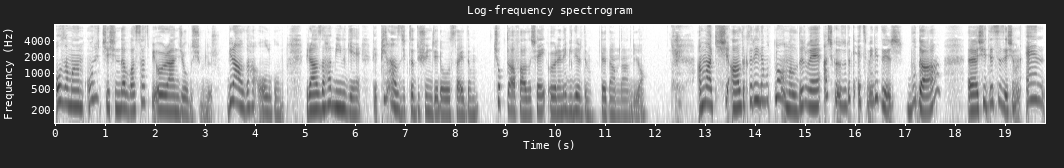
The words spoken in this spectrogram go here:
o zaman 13 yaşında vasat bir öğrenci oluşumdur. Biraz daha olgun, biraz daha bilge ve birazcık da düşünceli olsaydım çok daha fazla şey öğrenebilirdim dedemden diyor. Ama kişi aldıklarıyla mutlu olmalıdır ve aşk özlülük etmelidir. Bu da e, şiddetsiz yaşamın en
